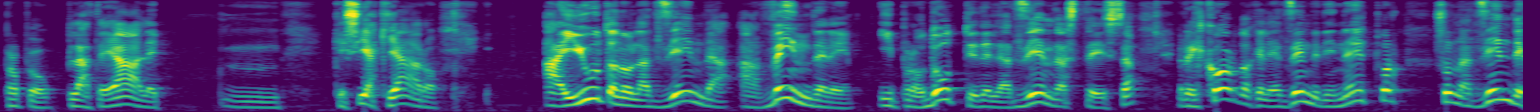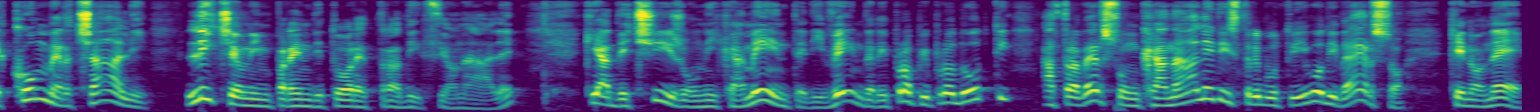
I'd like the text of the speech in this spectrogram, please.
proprio plateale, mh, che sia chiaro, aiutano l'azienda a vendere i prodotti dell'azienda stessa, ricordo che le aziende di network sono aziende commerciali. Lì c'è un imprenditore tradizionale che ha deciso unicamente di vendere i propri prodotti attraverso un canale distributivo diverso, che non è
